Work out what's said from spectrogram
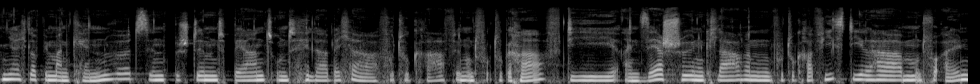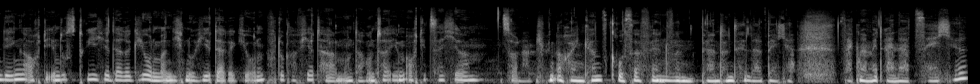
Ja, ich glaube, wie man kennen wird, sind bestimmt Bernd und Hilla Becher, Fotografin und Fotograf, die einen sehr schönen, klaren Fotografiestil haben und vor allen Dingen auch die Industrie hier der Region, aber nicht nur hier der Region, fotografiert haben und darunter eben auch die Zeche Zollern. Ich bin auch ein ganz großer Fan mhm. von Bernd und Hilla Becher. Sag mal, mit einer Zeche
